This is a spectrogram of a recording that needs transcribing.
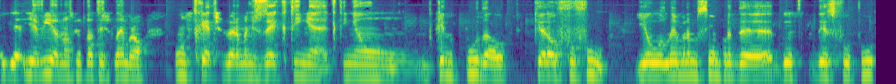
e- havia, não sei se vocês lembram, um sketch do Hermano José que tinha, que tinha um pequeno poodle que era o Fufu. E eu lembro-me sempre de- desse, desse fufu,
